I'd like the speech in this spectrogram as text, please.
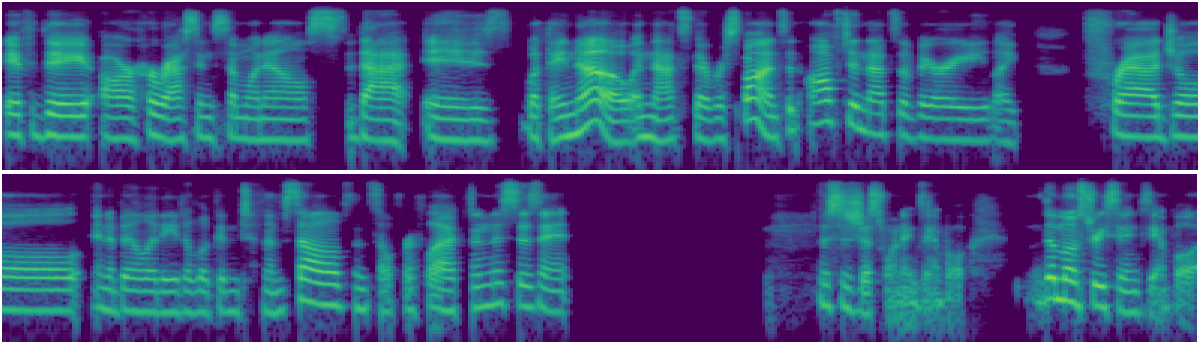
if they are harassing someone else, that is what they know and that's their response. And often that's a very like fragile inability to look into themselves and self reflect. And this isn't, this is just one example. The most recent example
